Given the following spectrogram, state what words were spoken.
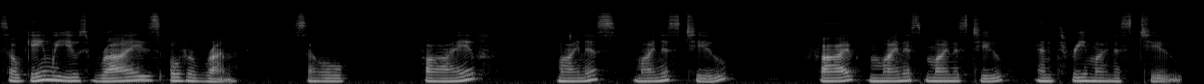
So again, we use rise over run. So 5 minus minus 2 5 minus minus 2, and 3 minus 2.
